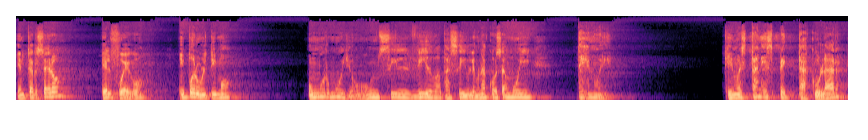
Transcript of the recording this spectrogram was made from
En tercero, el fuego. Y por último, un murmullo, un silbido apacible, una cosa muy tenue, que no es tan espectacular,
